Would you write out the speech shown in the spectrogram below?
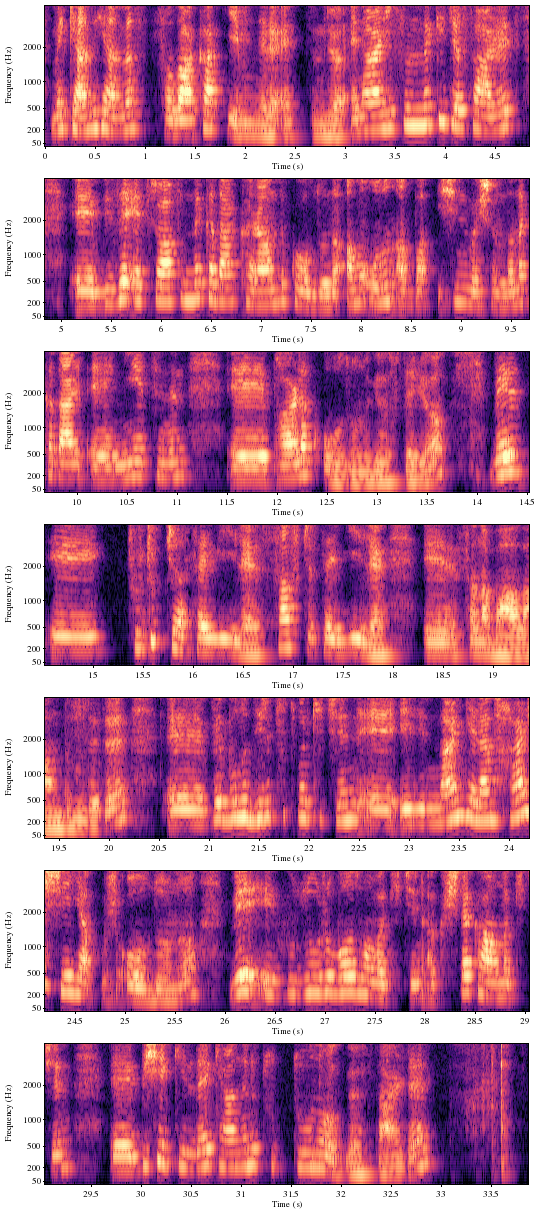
ve kendi kendime sadakat yeminleri ettim diyor. Enerjisindeki cesaret e, bize etrafın ne kadar karanlık olduğunu ama onun işin başında ne kadar e, niyetinin e, parlak olduğunu gösteriyor. Ve e, çocukça sevgiyle, safça sevgiyle e, sana bağlandım dedi. E, ve bunu diri tutmak için e, elinden gelen her şeyi yapmış olduğunu ve e, huzuru bozmamak için, akışta kalmak için e, bir şekilde kendini tuttuğunu gösterdi.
